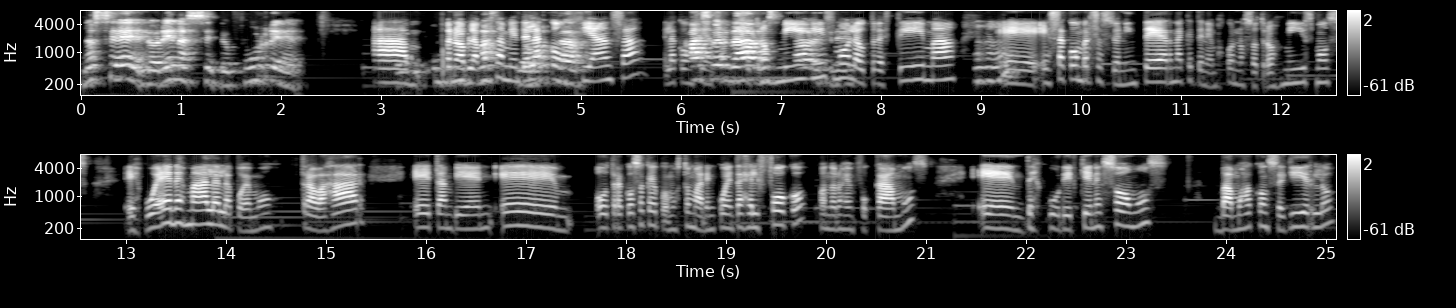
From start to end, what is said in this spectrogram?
No sé, Lorena, ¿se te ocurre? Ah, bueno, hablamos también de la confianza, la ah, confianza ah, en nosotros mismos, la autoestima, uh -huh. eh, esa conversación interna que tenemos con nosotros mismos, es buena, es mala, la podemos trabajar. Eh, también eh, otra cosa que podemos tomar en cuenta es el foco, cuando nos enfocamos en descubrir quiénes somos, vamos a conseguirlo.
